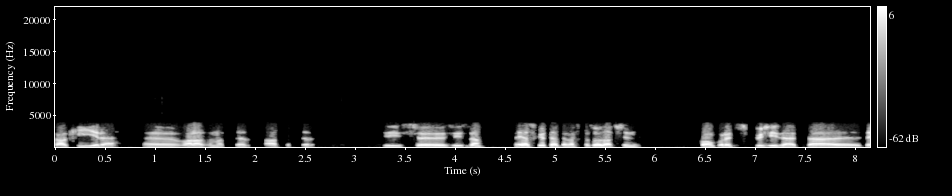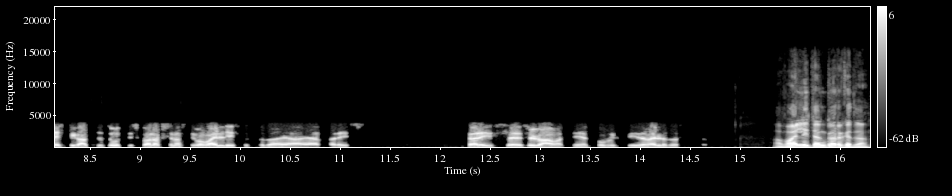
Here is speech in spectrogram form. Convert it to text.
ka kiire äh, varasematel aastatel, siis, äh, siis noh, ei oska ütelda, kas ta suudab siin konkurentsis püsida, et ta testikatsel suutis korraks ennast juba valli istutada ja, ja päris, päris sügavalt, nii et publik pidi välja tõsta. aga vallid on kõrged või?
